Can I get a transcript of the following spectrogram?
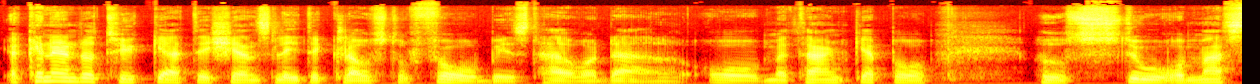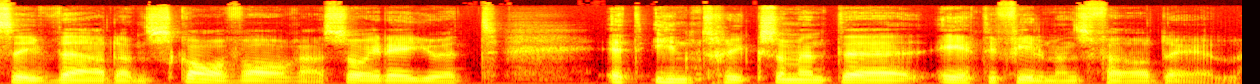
jag kan ändå tycka att det känns lite klaustrofobiskt här och där. Och med tanke på hur stor och massiv världen ska vara så är det ju ett, ett intryck som inte är till filmens fördel.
